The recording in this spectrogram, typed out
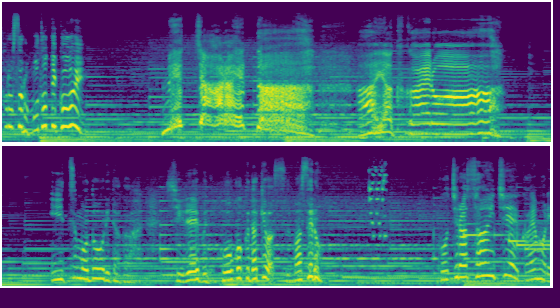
そろそろ戻ってこい。めっちゃ腹減った。早く帰ろう。いつも通りだが司令部に報告だけは済ませろ。こちら 318A 茅森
